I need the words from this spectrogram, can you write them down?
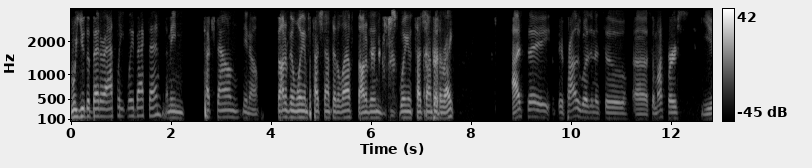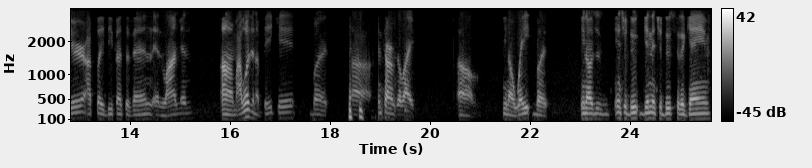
Were you the better athlete way back then? I mean, touchdown, you know, Donovan Williams touchdown to the left, Donovan Williams touchdown to the right. I'd say it probably wasn't until uh so my first year I played defensive end and lineman. Um I wasn't a big kid, but uh in terms of like um you know weight, but you know just introduce getting introduced to the game.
